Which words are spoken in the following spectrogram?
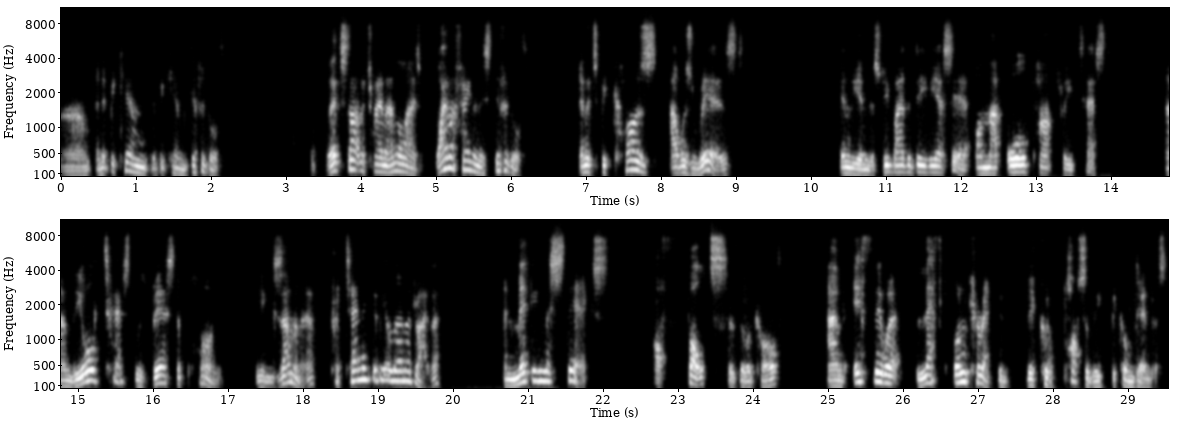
Um, and it became it became difficult. Let's start to try and analyze why am I finding this difficult? And it's because I was raised in the industry by the DVSA on that all part three test. And the old test was based upon the examiner pretending to be a learner driver and making mistakes or faults, as they were called. And if they were left uncorrected, they could possibly become dangerous.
